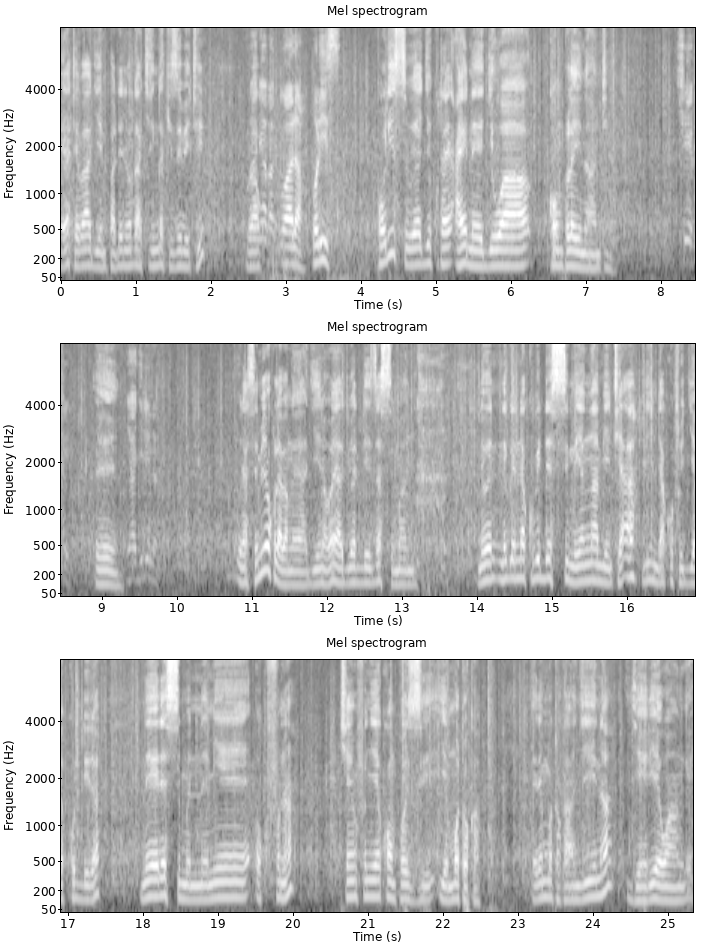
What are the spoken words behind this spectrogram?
era tebagimpadde nebaga kiringa kizibiti Abatwala. Poliisi poliisi weyagikuta aye negiwa complainant sheeke Eh, yagirina nasembyeyo okulaba nga yagina oba yagibadde eza simanyi. Negwe nakubidde essimu yaŋŋambye nti ah lindako tujja kuddira. Neera essimu ennemye okufuna kyenfunyeko mpozi yemmotoka era emmotoka ngiina gyeri ewange.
